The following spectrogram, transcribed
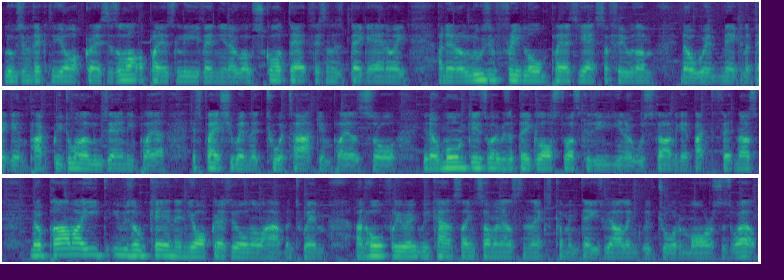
losing Viktor Gyökeres. There's a lot of players leaving. You know, our squad depth isn't as big anyway. And, you know, losing three loan players, yes, a few of them, you know, we're making a big impact. But you don't want to lose any player, especially when they're two attacking players. So, you know, Morgan Gibbs was a big loss to us because he, you know, was starting to get back to fitness. You know, Palmer, he, he was okay. And then Gyökeres, we all know what happened to him. And hopefully we, can sign someone else in the next coming days. We are linked with Jordan Morris as well.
